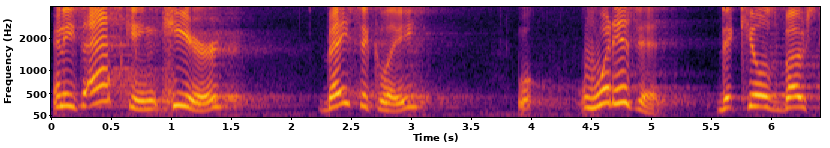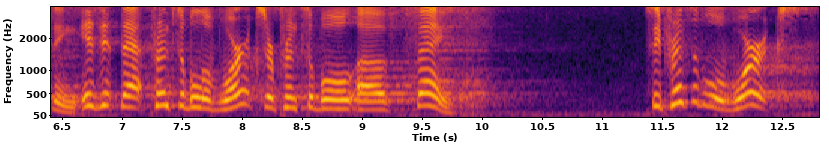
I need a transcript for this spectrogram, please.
And he's asking here, basically, what is it that kills boasting? Is it that principle of works or principle of faith? See, principle of works,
